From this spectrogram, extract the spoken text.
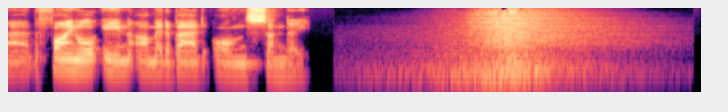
Uh, the final in Ahmedabad on Sunday.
